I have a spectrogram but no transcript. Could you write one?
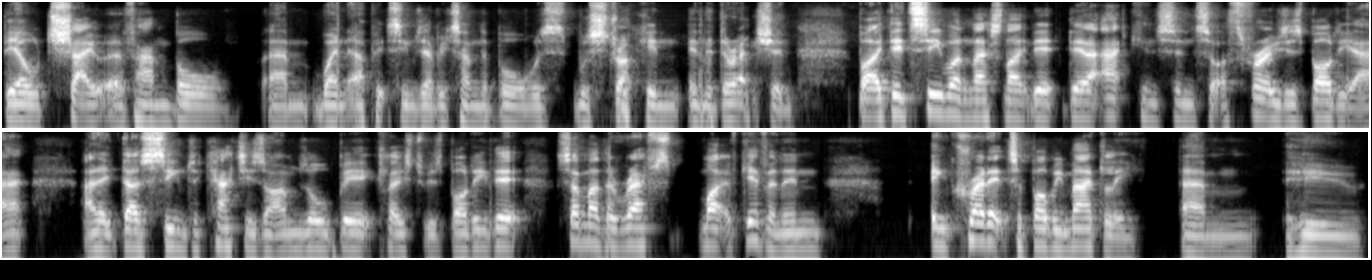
the old shout of handball um, went up. It seems every time the ball was was struck in in the direction. But I did see one last night that, that Atkinson sort of throws his body at, and it does seem to catch his arms, albeit close to his body. That some other refs might have given. In in credit to Bobby Madley, um, who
